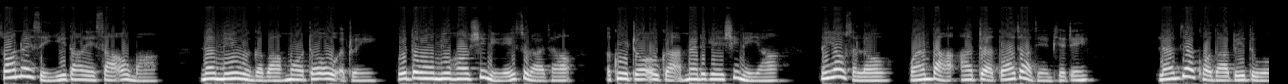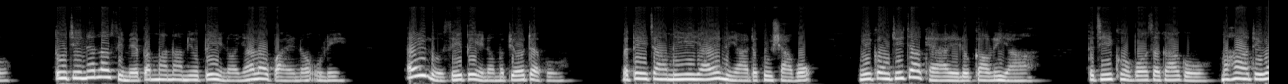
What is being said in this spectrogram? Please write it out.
စောနှဲ့စီရေးသားတဲ့စာအုပ်မှာနတ်မင်းဝင်ကပါမှော်တောအုပ်အတွင်ဝေတဝံမြို့ဟောင်းရှိနေတယ်ဆိုတာကြောင့်အခုတောအုပ်ကအမှန်တကယ်ရှိနေရာနှစ်ယောက်စလုံးဝမ်းသာအားတက်သွားကြခြင်းဖြစ်တယ်လမ်းပြခေါ်သားပေးသူသူကျင်တဲ့လောက်စီမဲ့ပမာဏမျိုးပေးရင်တော့ရလောက်ပါတယ်နော်ဦးလေးအဲ့ဒီလိုဈေးပေးရင်တော့မပြောတတ်ဘူးမသေးချာမီးရတဲ့နေရာတခုရှာဖို့ငွေကုန်ကြေးကြခံရတယ်လို့ကောင်းလေးရာ တကြီးခွန်ပေါ်စကားကိုမဟာဒေဝ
